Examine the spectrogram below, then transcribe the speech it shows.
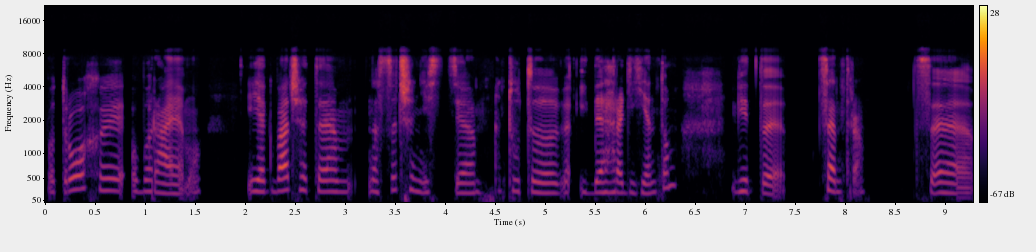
потрохи обираємо. І як бачите, насиченість е, тут йде е, градієнтом від центра. Це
